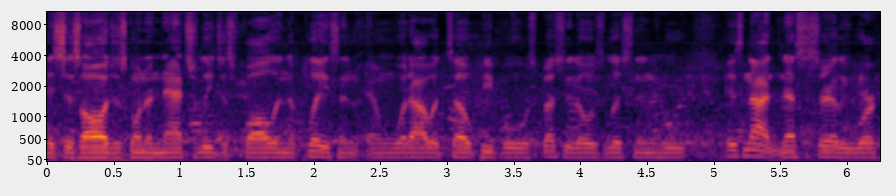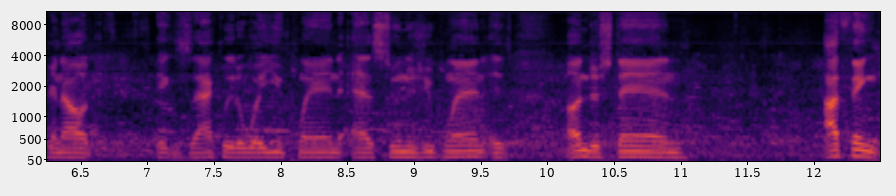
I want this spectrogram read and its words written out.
it's just all just gonna naturally just fall into place and, and what i would tell people especially those listening who it's not necessarily working out exactly the way you plan as soon as you plan is understand i think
